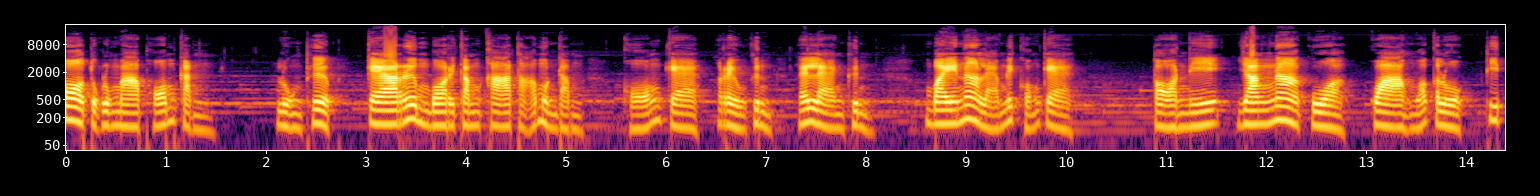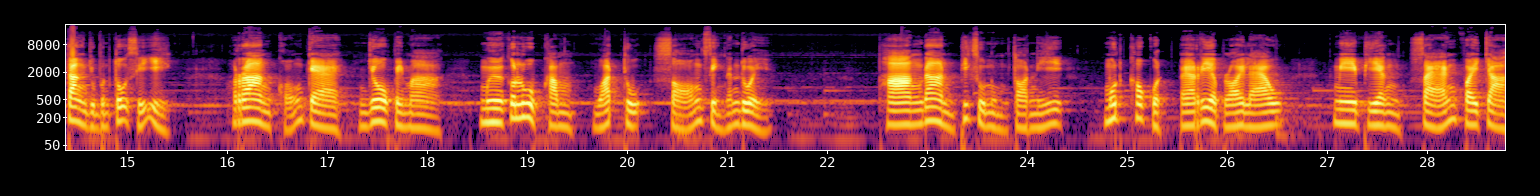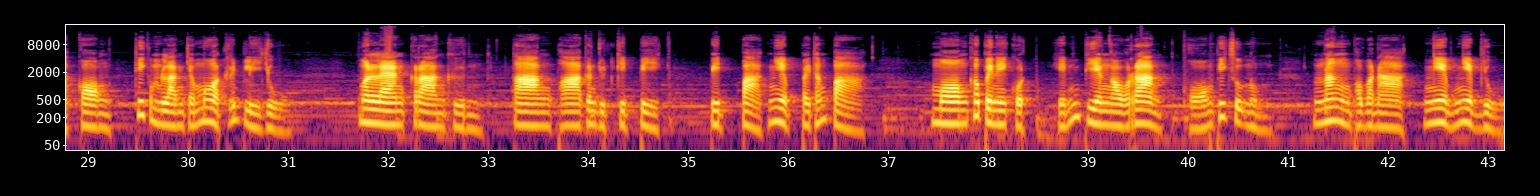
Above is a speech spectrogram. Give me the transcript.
ก็ตกลงมาพร้อมกัน ลุงเทิบแกเริ่มบริกรรมคาถามนต์ดำของแกเร็วขึ้นและแรงขึ้น ใบหน้าแหลมเล็กของแก ตอนนี้ยังน่ากลัวกว่าหัวกะโหลกที่ตั้งอยู่บนโต๊ะสีอีก ร่างของแกโยกไปมา มือก็ลูบคำวัตถุสองสิ่งนั้นด้วย ทางด้านภิกษุหนุ่มตอนนี้มุดเข้ากดไปเรียบร้อยแล้ว มีเพียงแสงไฟจากกองที่กำลังจะมอดริบหลีอยู่มแมลงกลางคืนต่างพากันหยุดกิดปีก ปิดปากเงียบไปทั้งป่า มองเข้าไปในกฎเห็นเพียงเงาร่างของภิกษุหนุ่ม นั่งภาวนาเงียบเงียบอยู่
